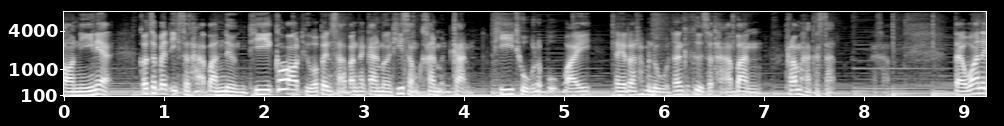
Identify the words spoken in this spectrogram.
ตอนนี้เนี่ยก็จะเป็นอีกสถาบันหนึ่งที่ก็ถือว่าเป็นสถาบันทางการเมืองที่สำคัญเหมือนกัน ที่ถูกระบุไว้ในรัฐธรรมนูญนั่นก็คือสถาบันพระมหากษัตริย์นะครับแต่ว่าใน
